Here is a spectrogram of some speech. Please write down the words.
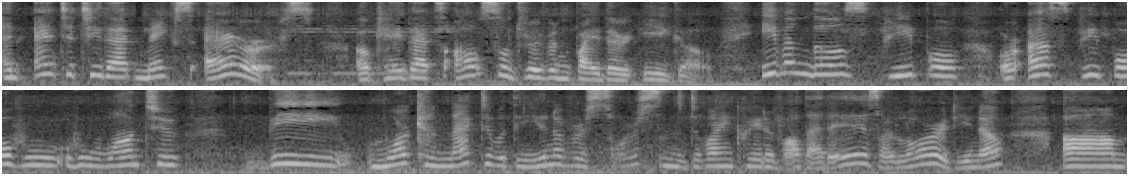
an entity that makes errors okay? That's also driven by their ego. Even those people or us people who who want to be more connected with the universe source and the divine creative all that is our lord you know? Um,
